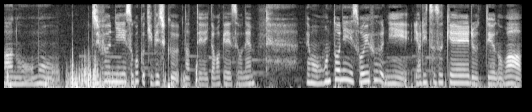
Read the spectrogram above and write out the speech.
あのもう自分にすごく厳しくなっていたわけですよね。でも本当にそういうふうにやり続けるっていうのは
